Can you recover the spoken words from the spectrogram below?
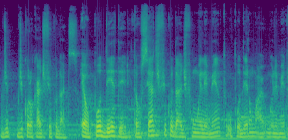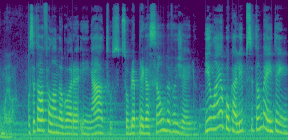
de, de, colocar dificuldades. É o poder dele. Então, se a dificuldade for um elemento, o poder é um, um elemento maior. Você estava falando agora em Atos sobre a pregação do Evangelho. E lá em Apocalipse também tem,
